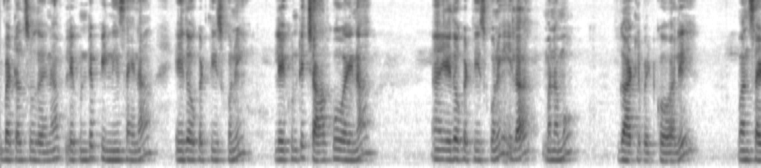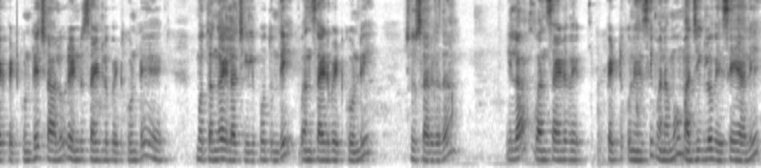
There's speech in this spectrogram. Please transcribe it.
బట్టల సూదైనా లేకుంటే పిన్నీస్ అయినా ఏదో ఒకటి తీసుకొని లేకుంటే చాకు అయినా ఏదో ఒకటి తీసుకొని ఇలా మనము ఘాట్లు పెట్టుకోవాలి. వన్ సైడ్ పెట్టుకుంటే చాలు రెండు సైడ్లు పెట్టుకుంటే మొత్తంగా ఇలా చీలిపోతుంది. వన్ సైడ్ పెట్టుకోండి చూసారు కదా? ఇలా వన్ సైడ్ పెట్టుకునేసి మనము మజ్జిగలో వేసేయాలి.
